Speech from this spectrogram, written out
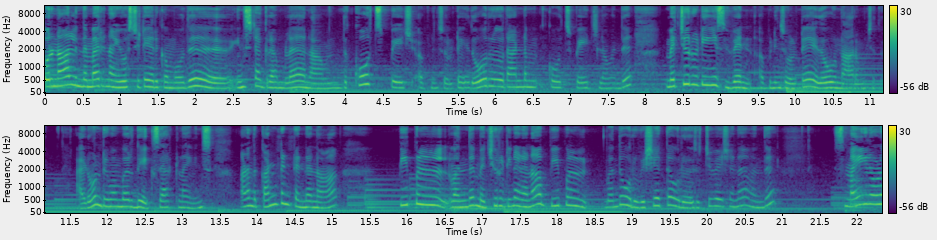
ஒரு நாள் இந்த மாதிரி நான் யோசிச்சுட்டே இருக்கும்போது இன்ஸ்டாகிராமில் நான் வந்து கோட்ஸ் பேஜ் அப்படின்னு சொல்லிட்டு ஏதோ ஒரு ரேண்டம் கோட்ஸ் பேஜில் வந்து மெச்சூரிட்டி இஸ் வென் அப்படின்னு சொல்லிட்டு ஏதோ ஒன்று ஆரம்பிச்சது. I don't remember the exact lines ஆனால் அந்த கண்டென்ட் என்னென்னா பீப்புள் வந்து மெச்சூரிட்டின்னு என்னென்னா பீப்புள் வந்து ஒரு விஷயத்த ஒரு சுச்சுவேஷனை வந்து ஸ்மைலோட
